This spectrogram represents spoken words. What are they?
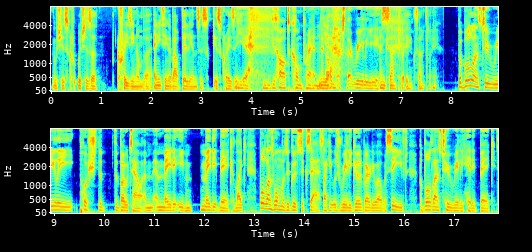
which is which is a crazy number. Anything about billions is is crazy. Yeah, it's hard to comprehend Yeah. how much that really is. Exactly, exactly. But Borderlands 2 really pushed the, the boat out and, and made it even made it big. Like Borderlands 1 was a good success, like it was really good, very well received, but Borderlands 2 really hit it big.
